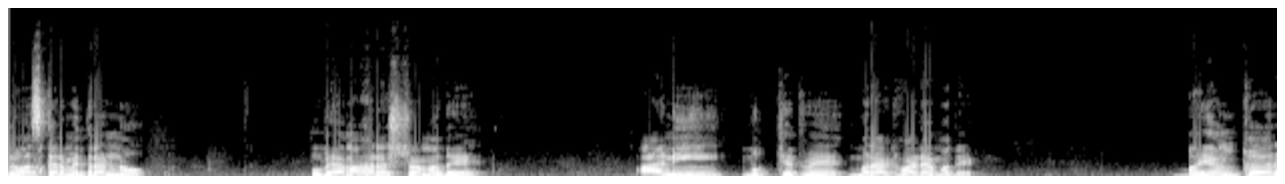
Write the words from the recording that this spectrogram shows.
नमस्कार मित्रांनो. उभ्या महाराष्ट्रामध्ये आणि मुख्यत्वे मराठवाड्यामध्ये भयंकर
